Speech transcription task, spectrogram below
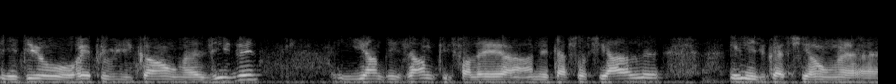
idéaux républicains vivants, en disant qu'il fallait un État social, une éducation euh,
